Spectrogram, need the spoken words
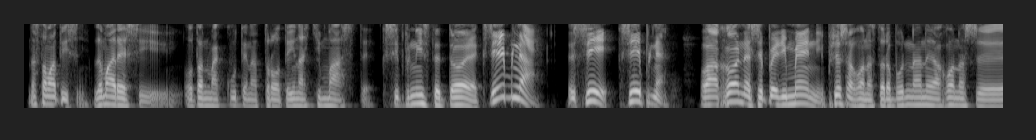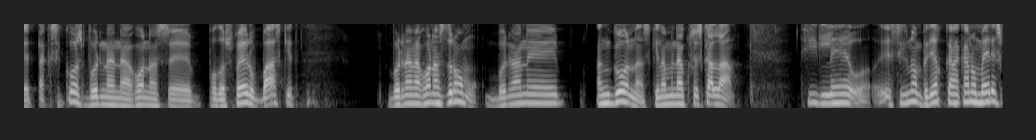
να σταματήσει. Δεν μ' αρέσει όταν με ακούτε να τρώτε ή να κοιμάστε. Ξυπνήστε τώρα. Ξύπνα! Εσύ, ξύπνα! Ο αγώνας σε περιμένει. Ποιος αγώνας τώρα, μπορεί να είναι αγώνας ε, ταξικός, μπορεί να είναι αγώνας ε, ποδοσφαίρου, μπάσκετ, μπορεί να είναι αγώνας δρόμου, μπορεί να είναι αγκώνας και να μην άκουσες καλά. Τι λέω. Ε, συγγνώμη, παιδιά, έχω να κάνω μέρες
